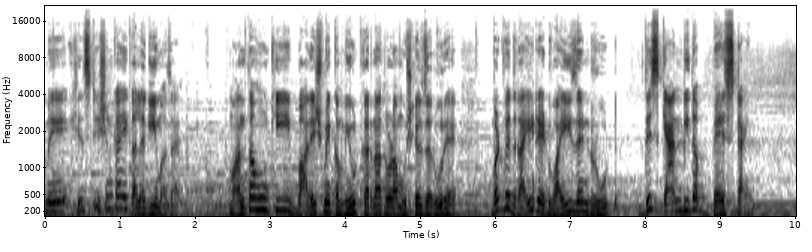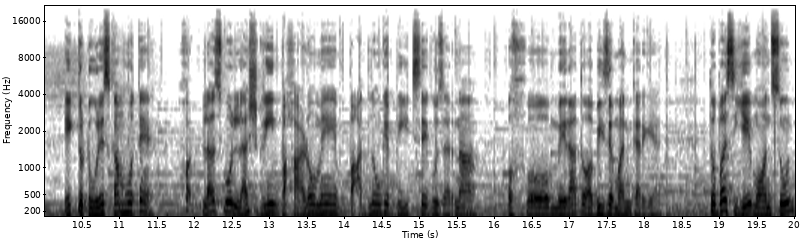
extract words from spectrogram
में हिल स्टेशन का एक अलग ही मज़ा है। मानता हूँ कि बारिश में कम्यूट करना थोड़ा मुश्किल ज़रूर है but with right advice and route this can be the best time एक तो टूरिस्ट कम होते हैं और प्लस वो लश ग्रीन पहाड़ों में बादलों के बीच से गुजरना, ओहो, मेरा तो अभी से मन कर गया तो बस ये मॉनसून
